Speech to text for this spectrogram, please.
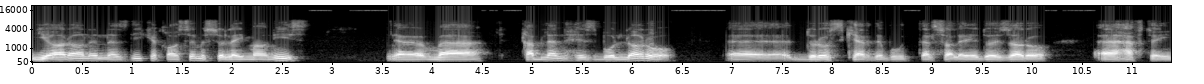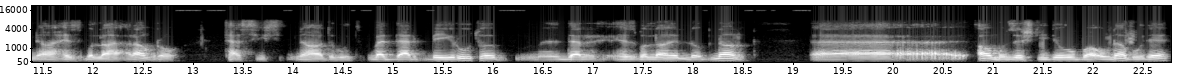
یاران نزدیک قاسم سلیمانی است و قبلا حزب الله رو درست کرده بود در سال 2007 اینا حزب الله عراق رو تأسیس نهاده بود. و در بیروت و در حزب الله لبنان آموزش دیده و با اونا بوده.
